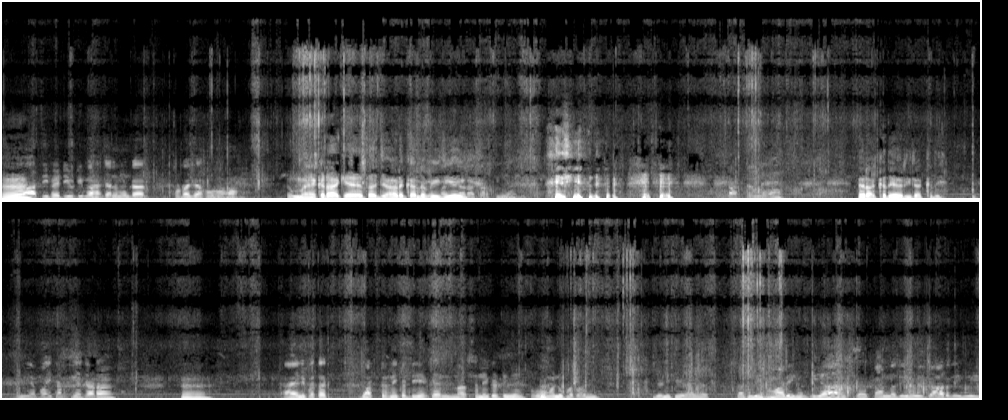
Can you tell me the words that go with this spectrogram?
ਹਾਂ? ਆਤੀ ਫਿਰ ਡਿਊਟੀ ਮਾ ਚੱਲ ਮੁੰਡਾ ਥੋੜਾ ਜਿਹਾ ਹੋ ਮੈਂ ਕਢਾ ਕੇ ਆਇਆ ਤਾਂ ਜਾੜ ਕੱਲ ਪੀਜੀਆਈ ਡਾਕਟਰ ਨੇ ਰੱਖ ਦੇ ਹੋਰੀ ਰੱਖ ਦੇ ਇਹ ਭਾਈ ਕੱਟੀਆਂ ਜੜਾਂ। ਹਾਂ। ਐ ਨਹੀਂ ਪਤਾ ਡਾਕਟਰ ਨੇ ਕੱਢੀ ਹੈ ਕਿ ਨਰਸ ਨੇ ਕੱਢੀ ਹੈ ਉਹ ਮੈਨੂੰ ਪਤਾ ਨਹੀਂ ਜਾਨੀ ਕਿ ਆਇਆ ਤਕਲੀਫ ਮਾਰੀ ਹੁੰਦੀ ਆ ਕ- ਕੰਨ ਦੀ ਹੋਈ ਜਾੜ ਦੀ ਹੋਈ।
